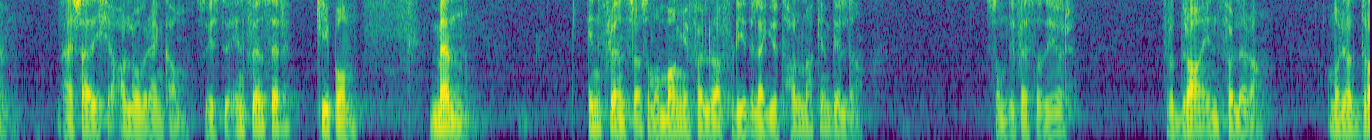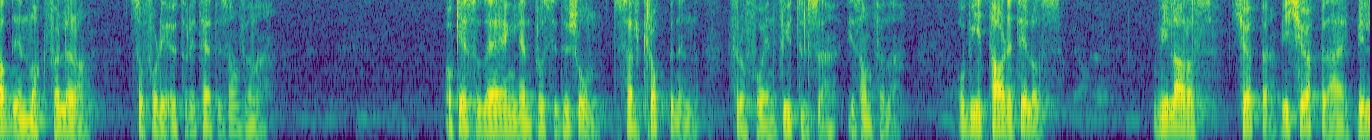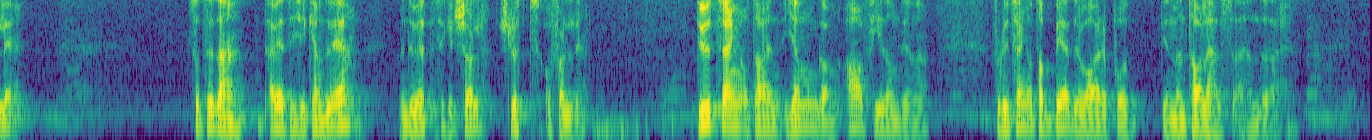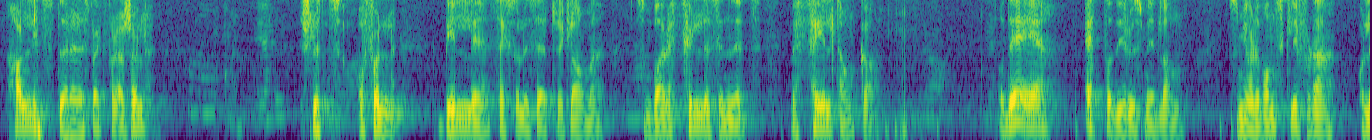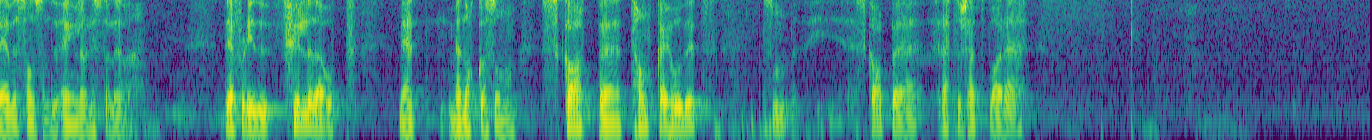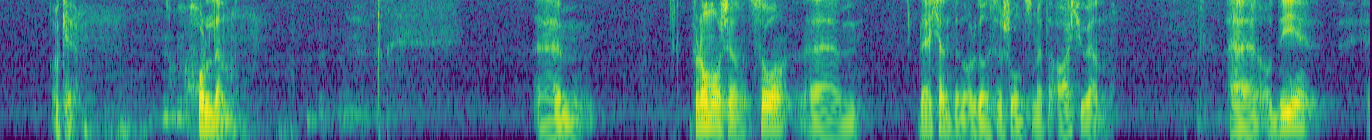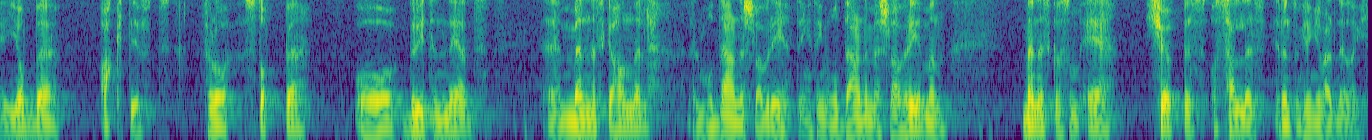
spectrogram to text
Jeg skjærer ikke alle over én kam. Så hvis du er influenser, keep on. Men influensere som har mange følgere fordi de legger ut halvnakenbilder, som de fleste av de gjør, for å dra inn følgere. Og når de har dratt inn nok følgere, så får de autoritet i samfunnet. Ok, Så det er egentlig en prostitusjon. Du selger kroppen din for å få innflytelse i samfunnet. Og vi tar det til oss. Vi lar oss kjøpe. Vi kjøper det her billig. Så til deg, jeg vet ikke hvem du er, men du vet det sikkert sjøl. Slutt å følge dem. Du trenger å ta en gjennomgang av feedene dine. For du trenger å ta bedre vare på din mentale helse enn det der. Ha litt større respekt for deg sjøl. Slutt å følge billig seksualisert reklame som bare fyller sinnet ditt med feil tanker og det er et av de rusmidlene som gjør det vanskelig for deg å leve sånn som du egentlig har lyst til å leve. Det er fordi du fyller deg opp med, med noe som skaper tanker i hodet ditt, som skaper rett og slett bare OK. Hold den. Um, for noen år siden så um, ble jeg kjent med en organisasjon som heter A21. Eh, og de jobber aktivt for å stoppe og bryte ned eh, menneskehandel, eller moderne slaveri. Det er ingenting moderne med slaveri, men mennesker som er, kjøpes og selges rundt omkring i verden i dag.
